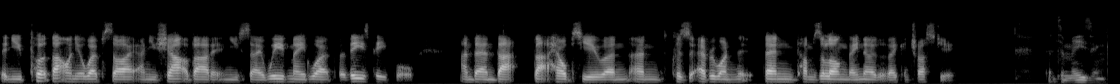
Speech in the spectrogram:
then you put that on your website and you shout about it and you say we've made work for these people and then that that helps you and and because everyone then comes along they know that they can trust you That's amazing.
